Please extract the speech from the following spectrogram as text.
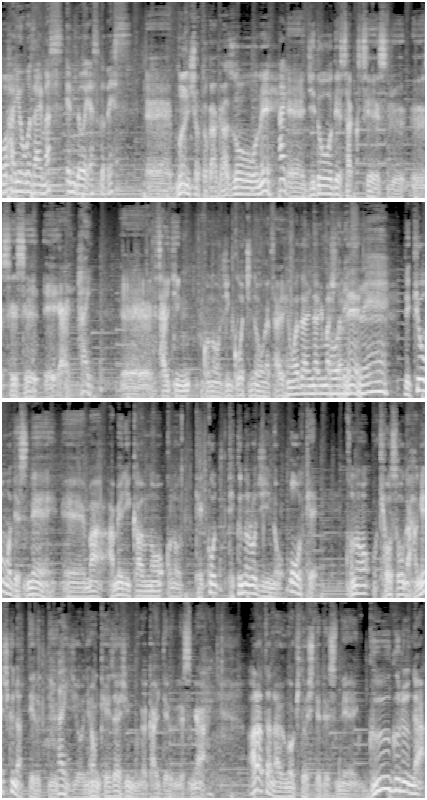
おはようございます。遠藤康子です。えー文書とか画像をね、はい。えー自動で作成するえー生成 AI、はい。えー最近この人工知能が大変話題になりましたね。そうですね。で今日もですね、えーまあ、アメリカのこのテコテクノロジーの大手この競争が激しくなっているっていう記事を日本経済新聞が書いてるんですが、新たな動きとしてですねグーグルが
